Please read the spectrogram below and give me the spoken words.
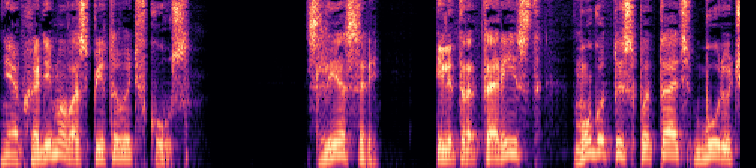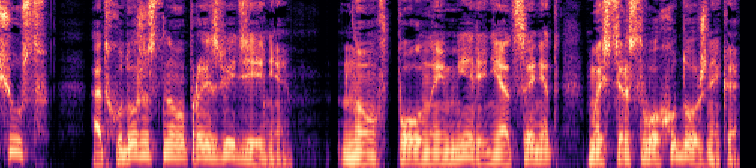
необходимо воспитывать вкус. Слесарь или тракторист могут испытать бурю чувств от художественного произведения, но в полной мере не оценят мастерство художника,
